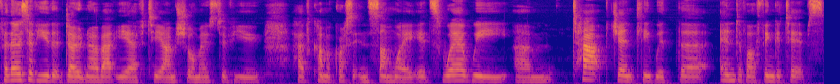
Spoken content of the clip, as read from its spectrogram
For those of you that don't know about EFT, I'm sure most of you have come across it in some way. It's where we um, tap gently with the end of our fingertips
